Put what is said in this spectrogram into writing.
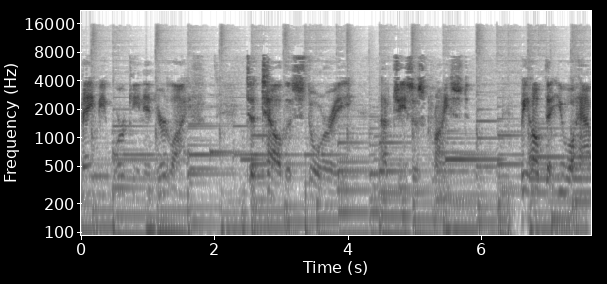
may be working in your life to tell the story of Jesus Christ. We hope that you will have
